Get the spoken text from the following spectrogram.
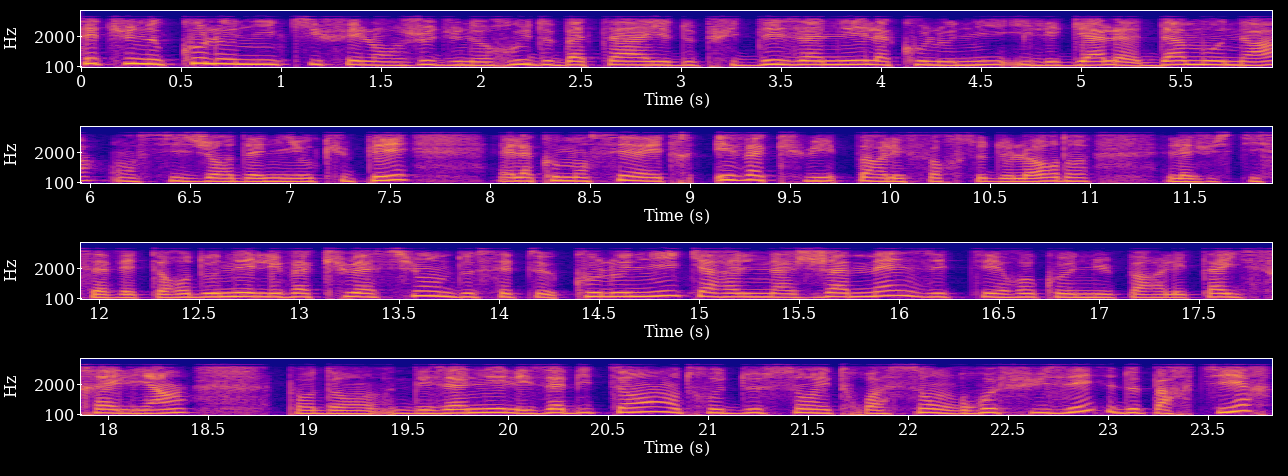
C'est une colonie qui fait l'enjeu d'une rude bataille depuis des années, la colonie illégale d'Amona en Cisjordanie occupée. Elle a commencé à être évacuée par les forces de l'ordre. La justice avait ordonné l'évacuation de cette colonie car elle n'a jamais été reconnue par l'État israélien. Pendant des années, les habitants, entre 200 et 300, ont refusé de partir.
